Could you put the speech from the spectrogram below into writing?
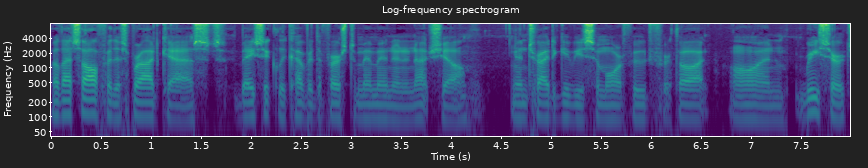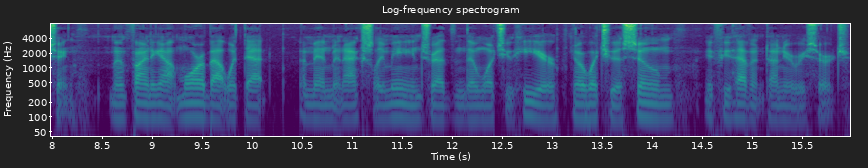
Well, that's all for this broadcast. Basically, covered the First Amendment in a nutshell and tried to give you some more food for thought on researching and finding out more about what that amendment actually means rather than what you hear or what you assume if you haven't done your research.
